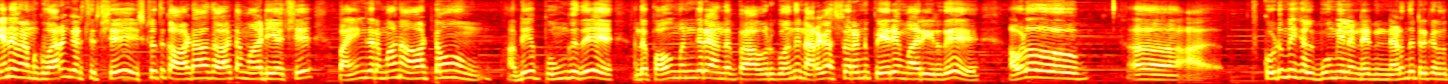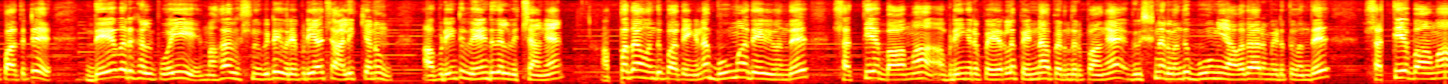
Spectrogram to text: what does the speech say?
ஏன்னா நமக்கு வரம் கிடச்சிருச்சு இஷ்டத்துக்கு ஆடாத ஆட்டம் ஆடியாச்சு பயங்கரமான ஆட்டம் அப்படியே பொங்குது அந்த பவுமன்கிற அந்த ப- அவருக்கு வந்து நரகாசுரன்னு பேரே மாறிடுது. அவ்வளோ கொடுமைகள் பூமியில் நடந்துட்டு இருக்கிறத பார்த்துட்டு தேவர்கள் போய் மகாவிஷ்ணு கிட்ட இவர் எப்படியாச்சும் அழிக்கணும் அப்படின்ட்டு வேண்டுதல் வச்சாங்க. அப்போ தான் வந்து பார்த்தீங்கன்னா பூமாதேவி வந்து சத்யபாமா அப்படிங்கிற பெயரில் பெண்ணாக பிறந்திருப்பாங்க. கிருஷ்ணர் வந்து பூமி அவதாரம் எடுத்து வந்து சத்யபாமா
